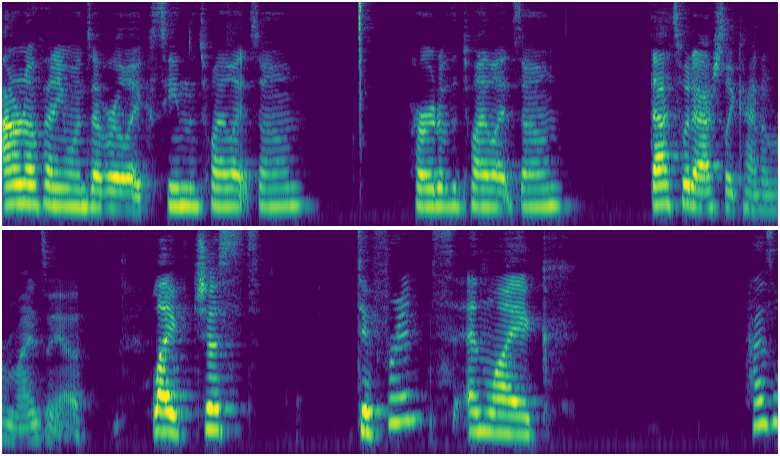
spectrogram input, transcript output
I don't know if anyone's ever like seen the Twilight Zone, heard of the Twilight Zone. That's what Ashley kind of reminds me of. Like just different and like has a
